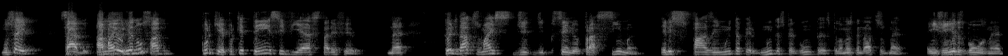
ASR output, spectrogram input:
Não sei. Sabe? A maioria não sabe. Por quê? Porque tem esse viés tarefeiro. Né? candidatos mais de, de sênior para cima, eles fazem muita, muitas perguntas, pelo menos candidatos, né, engenheiros bons, né,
